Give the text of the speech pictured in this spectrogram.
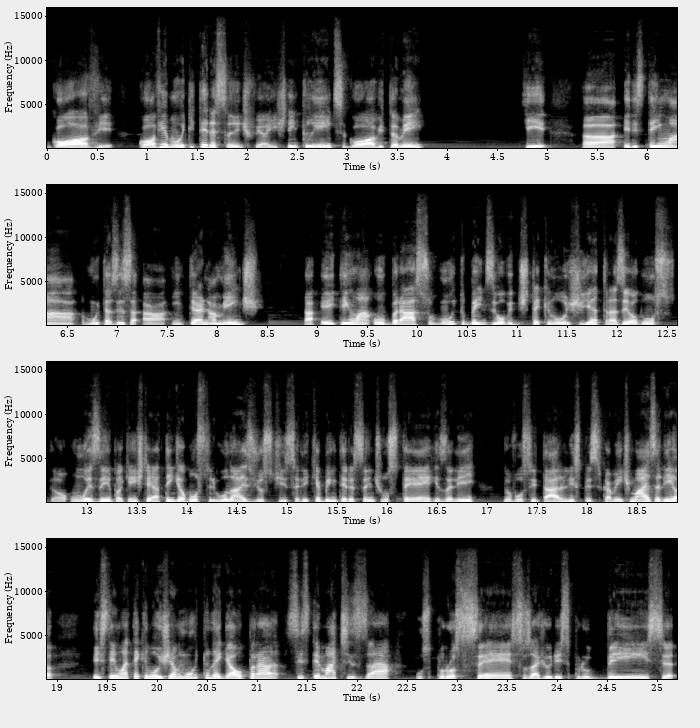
Gov. Gov é muito interessante, Fê. A gente tem clientes Gov também que uh, eles têm uma, muitas vezes uh, internamente, tá? ele tem uma, um braço muito bem desenvolvido de tecnologia, trazer alguns, um exemplo aqui, a gente atende alguns tribunais de justiça ali, que é bem interessante, uns TRs ali, não vou citar ali especificamente, mas ali, ó, eles têm uma tecnologia muito legal para sistematizar os processos, a jurisprudência,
